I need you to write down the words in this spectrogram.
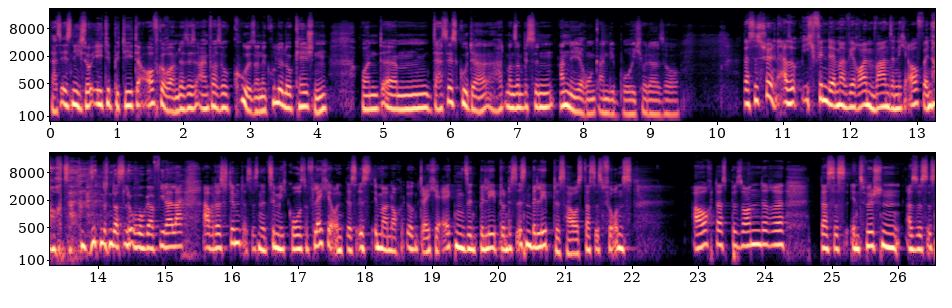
Das ist nicht so etepetete aufgeräumt, das ist einfach so cool, so eine coole Location. Und ähm, das ist gut, da hat man so ein bisschen Annäherung an die Burg oder so. Das ist schön. Also ich finde immer, wir räumen wahnsinnig auf, wenn Hochzeiten sind und das Loburger vielerlei. Aber das stimmt, es ist eine ziemlich große Fläche und es ist immer noch irgendwelche Ecken sind belebt und es ist ein belebtes Haus. Das ist für uns auch das Besondere, dass es inzwischen, also es ist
